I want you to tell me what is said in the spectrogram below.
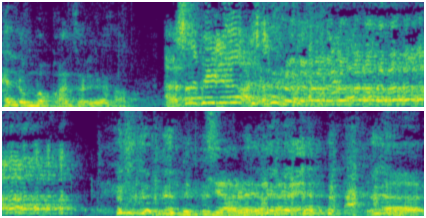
헬름 먹고 한 소리 해봐. 아싸필리오스 지랄을 해. 어,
